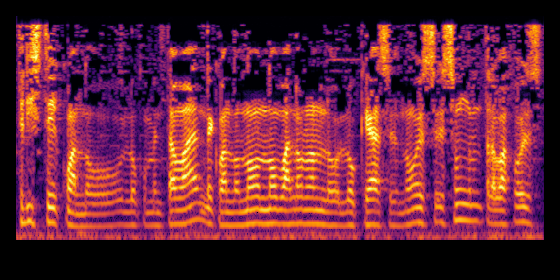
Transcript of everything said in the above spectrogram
triste cuando lo comentaban, de cuando no, no valoran lo, lo que haces, ¿no? Es, es un gran trabajo, es,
